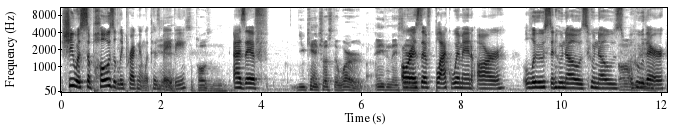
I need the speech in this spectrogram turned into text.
she was supposedly pregnant with his Yeah, baby Supposedly. as if You can't trust a word. Anything they say. or as if black women are loose and who knows who knows Oh, who man. their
